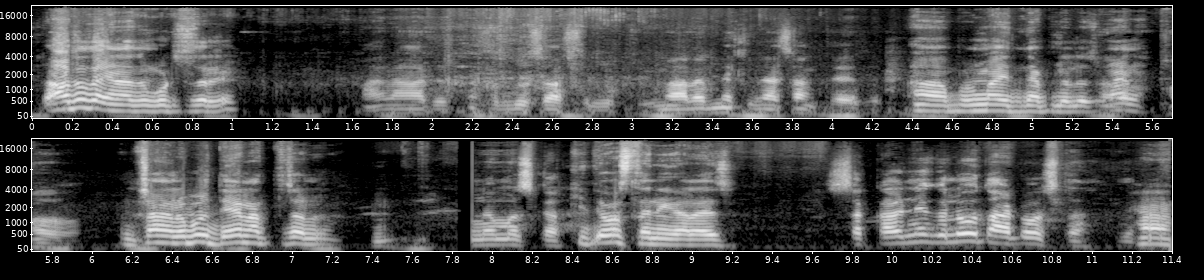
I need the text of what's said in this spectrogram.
ना आताच आहे ना अजून गोडच्या सरच्या आणि आता दुसरं असेल. मला नक्की नाही सांगता येत. हा पण माहीत नाही आपल्याला आहे ना? हो. चांगलं पळते ना आता चालू. नमस्कार. किती वाजता निघालायचं सकाळी निघालो होतो आठ वाजता. हा.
